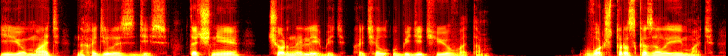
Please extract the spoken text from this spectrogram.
Ее мать находилась здесь. Точнее, черный лебедь хотел убедить ее в этом. Вот что рассказала ей мать —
